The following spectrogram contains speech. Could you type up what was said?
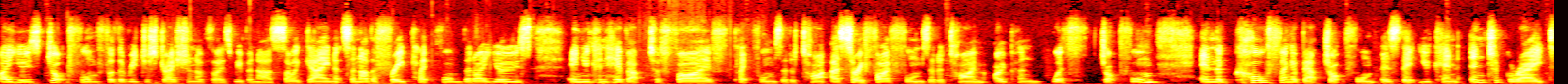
I use Jotform for the registration of those webinars. So again, it's another free platform that I use, and you can have up to five platforms at a time. Uh, sorry, five forms at a time open with Jotform. And the cool thing about Jotform is that you can integrate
